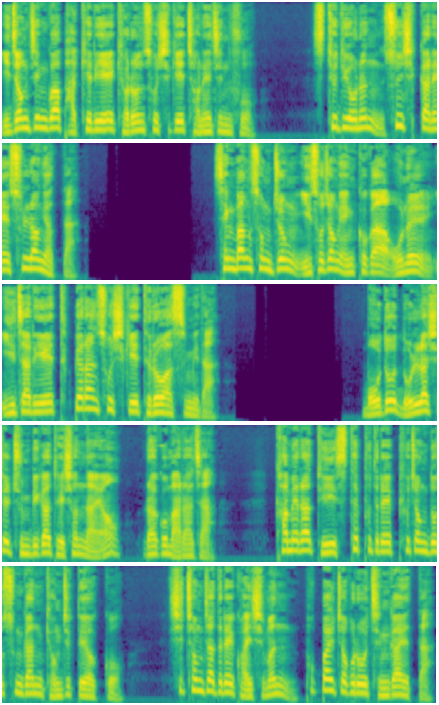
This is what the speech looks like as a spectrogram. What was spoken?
이정진과 박혜리의 결혼 소식이 전해진 후 스튜디오는 순식간에 술렁였다. 생방송 중 이소정 앵커가 오늘 이 자리에 특별한 소식이 들어왔습니다. 모두 놀라실 준비가 되셨나요? 라고 말하자 카메라 뒤 스태프들의 표정도 순간 경직되었고 시청자들의 관심은 폭발적으로 증가했다.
